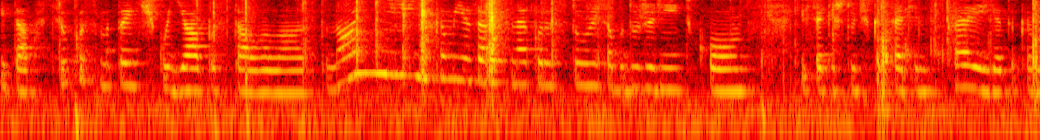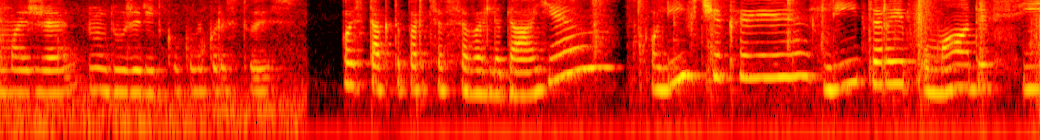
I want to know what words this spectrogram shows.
І так, в цю косметичку я поставила тональні, якими я зараз не користуюсь або дуже рідко. І всякі штучки setting спреї. Я таким майже ну, дуже рідко коли користуюсь. Ось так тепер це все виглядає. Олівчики, глітери, помади всі,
